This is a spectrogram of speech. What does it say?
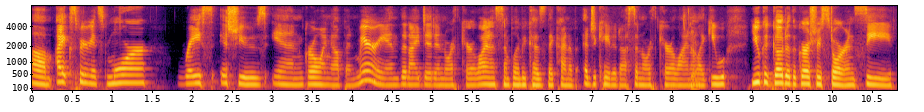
um, I experienced more race issues in growing up in Marion than I did in North Carolina simply because they kind of educated us in North Carolina. Yeah. Like you you could go to the grocery store and see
